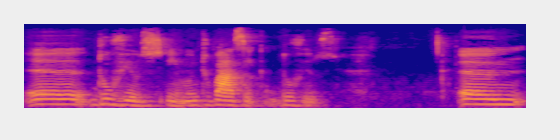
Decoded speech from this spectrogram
uh, do Views e muito básica do Views. Uh,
